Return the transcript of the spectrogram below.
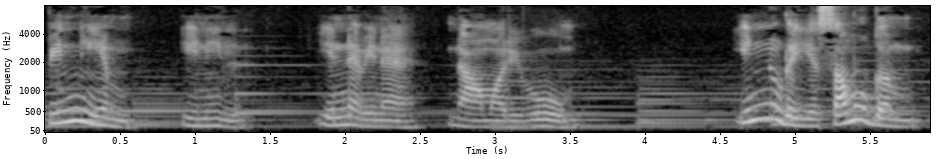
பெண்ணியம் எனில் என்னவென நாம் அறிவோம். என்னுடைய சமூகம்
